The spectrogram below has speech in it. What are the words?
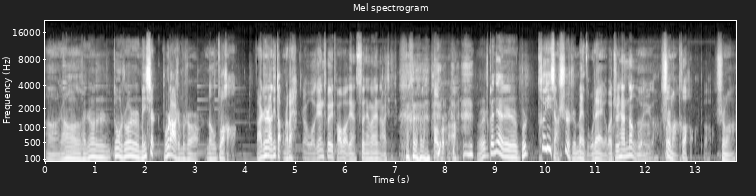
啊，然后反正是跟我说是没信儿，不知道什么时候能做好，反正就让你等着呗。呃我给你推淘宝店，四千块钱拿去，靠谱啊！我说关键是不是特意想试试魅族这个？我之前弄过一个，是吗特好，特好。是吗？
